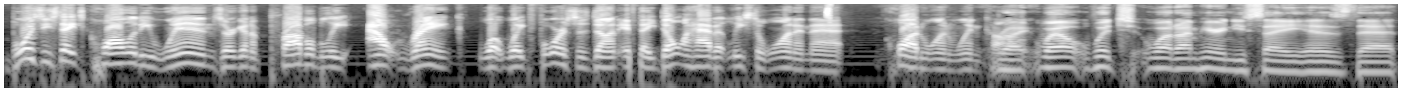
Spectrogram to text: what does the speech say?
Boise State's quality wins are going to probably outrank what Wake Forest has done if they don't have at least a one in that quad one win column. Right. Well, which what I'm hearing you say is that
